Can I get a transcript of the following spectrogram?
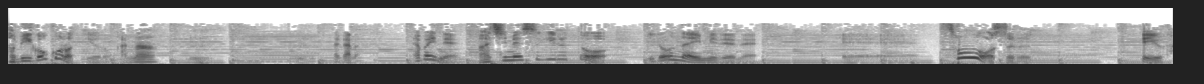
遊び心っていうのかな。うん。うん。だから、やっぱりね、真面目すぎると、いろんな意味でね、えー、損をするっていう考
